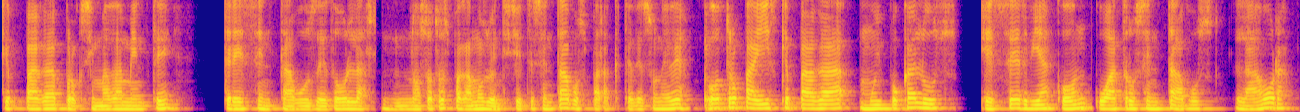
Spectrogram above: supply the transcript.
que paga aproximadamente 3 centavos de dólar. Nosotros pagamos 27 centavos para que te des una idea. Otro país que paga muy poca luz es Serbia con 4 centavos la hora,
